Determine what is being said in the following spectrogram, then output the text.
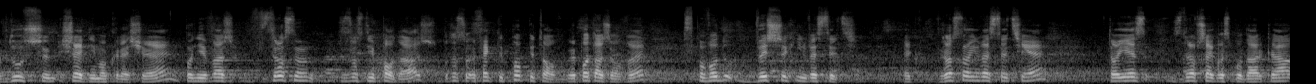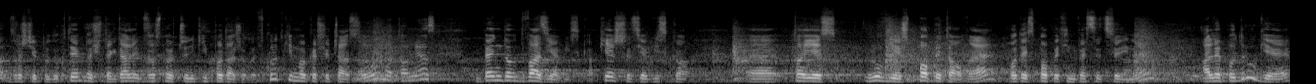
w dłuższym, średnim okresie, ponieważ wzrosną, wzrośnie podaż, bo to są efekty popytowe, podażowe z powodu wyższych inwestycji. Jak wzrosną inwestycje, to jest zdrowsza gospodarka, wzrośnie produktywność i tak dalej, wzrosną czynniki podażowe. W krótkim okresie czasu natomiast będą dwa zjawiska. Pierwsze zjawisko e, to jest również popytowe, bo to jest popyt inwestycyjny, ale po drugie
